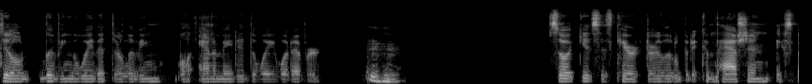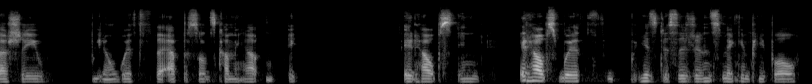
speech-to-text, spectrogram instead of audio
still living the way that they're living well animated the way whatever Mm-hmm. so it gives his character a little bit of compassion especially you know with the episodes coming up it it helps in it helps with his decisions making people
